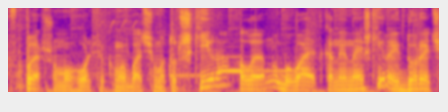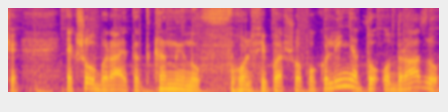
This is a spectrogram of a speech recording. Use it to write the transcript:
в першому гольфіку ми бачимо тут шкіра, але ну буває тканина і шкіра. І до речі, якщо обираєте тканину в гольфі першого покоління, то одразу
